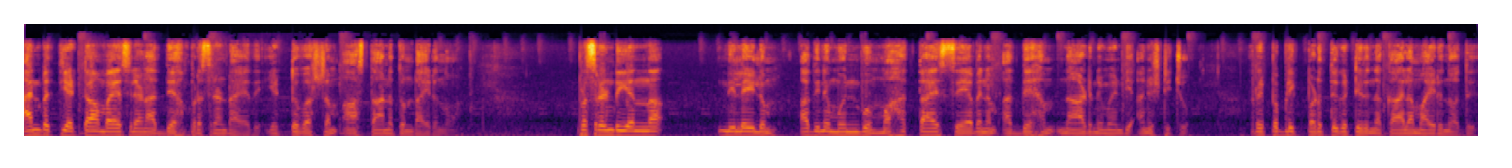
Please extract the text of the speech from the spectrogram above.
അൻപത്തിയെട്ടാം വയസ്സിലാണ് അദ്ദേഹം പ്രസിഡന്റായത്. എട്ട് വർഷം ആ സ്ഥാനത്തുണ്ടായിരുന്നു. പ്രസിഡന്റ് എന്ന നിലയിലും അതിനു മുൻപും മഹത്തായ സേവനം അദ്ദേഹം നാടിനു വേണ്ടി അനുഷ്ഠിച്ചു. റിപ്പബ്ലിക് പടുത്തുകെട്ടിരുന്ന കാലമായിരുന്നു അത്.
